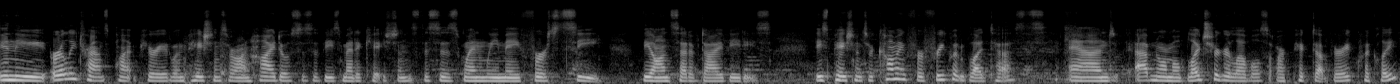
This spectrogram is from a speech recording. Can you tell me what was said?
In the early transplant period, when patients are on high doses of these medications, this is when we may first see the onset of diabetes. These patients are coming for frequent blood tests, and abnormal blood sugar levels are picked up very quickly.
